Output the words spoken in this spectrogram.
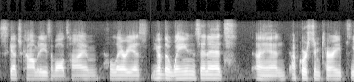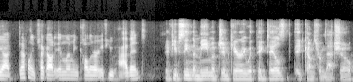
sketch comedies of all time. Hilarious. You have the Waynes in it, and of course Jim Carrey. So yeah, definitely check out In Living Color if you haven't. If you've seen the meme of Jim Carrey with pigtails, it comes from that show.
